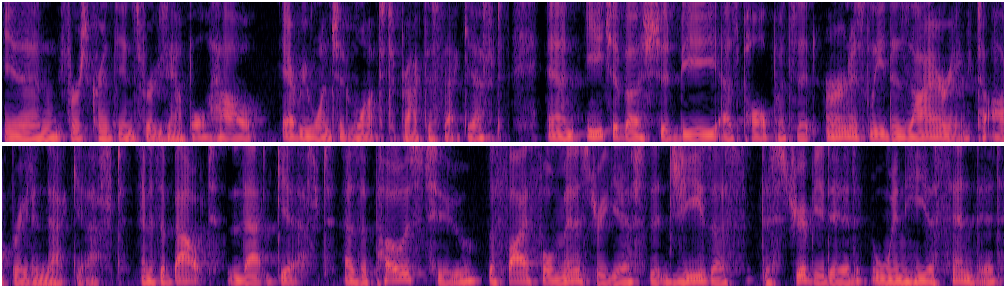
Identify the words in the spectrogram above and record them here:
in 1 Corinthians, for example, how everyone should want to practice that gift. And each of us should be, as Paul puts it, earnestly desiring to operate in that gift. And it's about that gift as opposed to the fivefold ministry gifts that Jesus distributed when he ascended.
